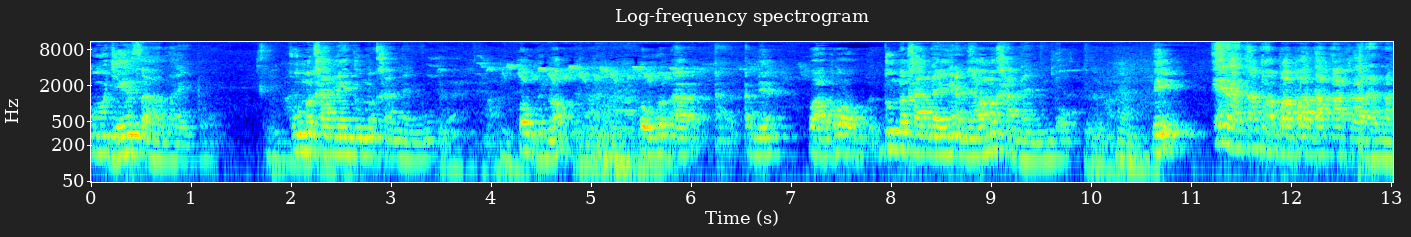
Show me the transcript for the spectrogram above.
ကိုချင်းစာလိုက်ပေါ့ကိုမခံနိုင်သူမခံနိုင်ဘူးဟုတ်ပြီနော်ဟုတ်ကဲ့ အမေဟွာပေါ့သူမခံနိုင်ရင်အများမခံနိုင်ဘူးပေါ့ဟင်အဲ့ဒါတဘာဘာဘာတာအာကာရနာ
